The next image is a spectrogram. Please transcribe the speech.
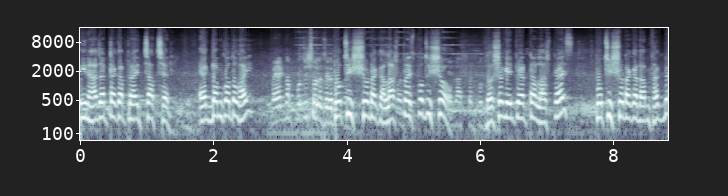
তিন হাজার টাকা প্রাইস চাচ্ছেন। একদম কত ভাই? পঁচিশশো টাকা। লাস্ট প্রাইস পঁচিশশো last price 2500 দর্শক, এই পেয়ারটা লাস্ট প্রাইস পঁচিশশো টাকা দাম থাকবে।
